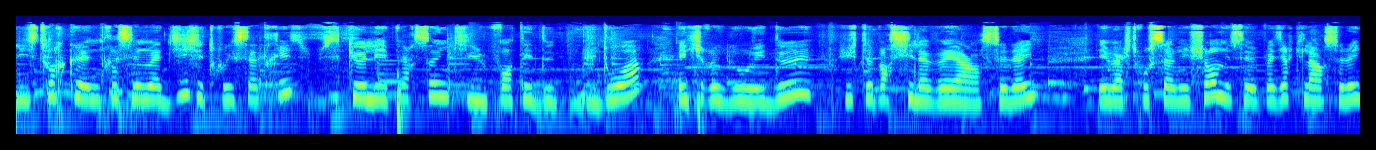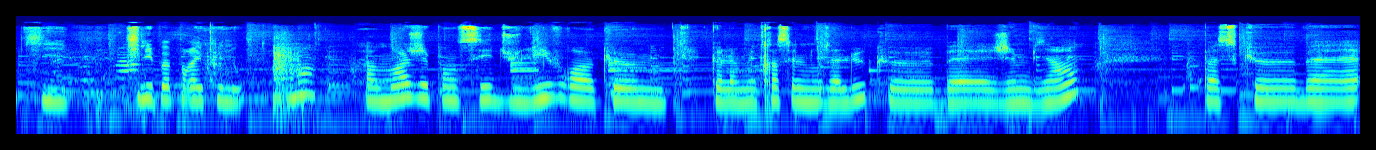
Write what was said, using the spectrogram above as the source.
L'histoire que Anne Tracey m'a dit, j'ai trouvé ça triste puisque les personnes qui lui pointaient du doigt et qui rigolaient d'eux juste parce qu'il avait un seul œil, et bah je trouve ça méchant, mais ça veut pas dire qu'il a un seul œil qui, qui n'est pas pareil que nous. Euh, Moi, j'ai pensé du livre que, que la maîtresse elle nous a lu que ben, j'aime bien parce que ben,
